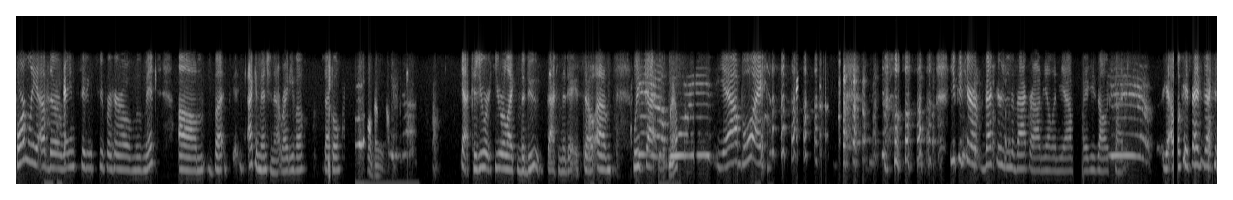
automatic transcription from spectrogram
formerly of the Rain City superhero movement. Um, but I can mention that, right, Evo? Is that cool? Yeah, because you were you were like the dude back in the day. So um, we've got yeah, boy. you can hear Vector's in the background yelling, "Yeah, boy!" He's all excited. Yeah, yeah okay, thanks, Vector.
